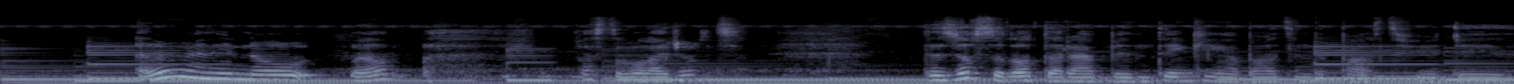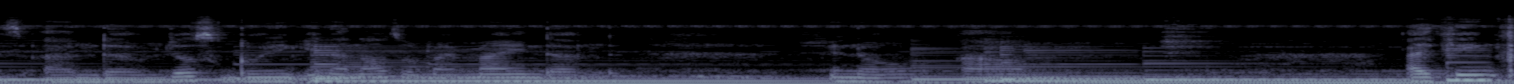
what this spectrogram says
I don't really know. Well, first of all, I don't. There's just a lot that I've been thinking about in the past few days, and um, just going in and out of my mind and you know i think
